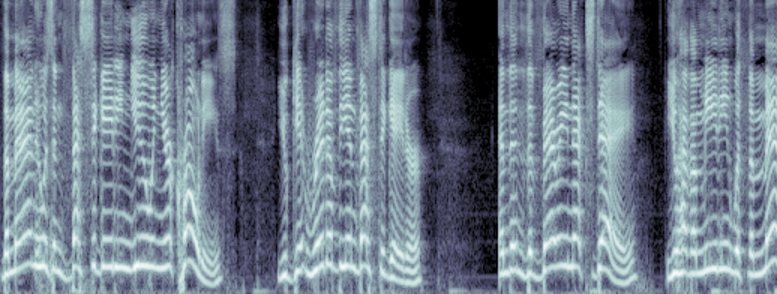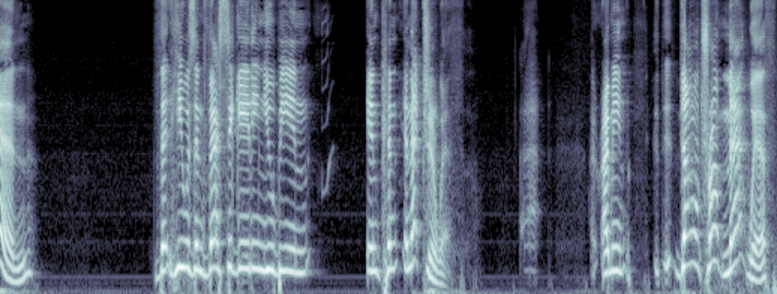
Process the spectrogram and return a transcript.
the man who is investigating you and your cronies. You get rid of the investigator, and then the very next day you have a meeting with the men that he was investigating you being in con- connection with. I mean, Donald Trump met with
